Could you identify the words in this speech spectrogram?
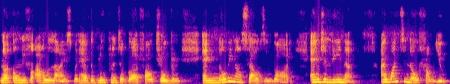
not only for our lives, but have the blueprint of God for our children and knowing ourselves in God. Angelina, I want to know from you,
